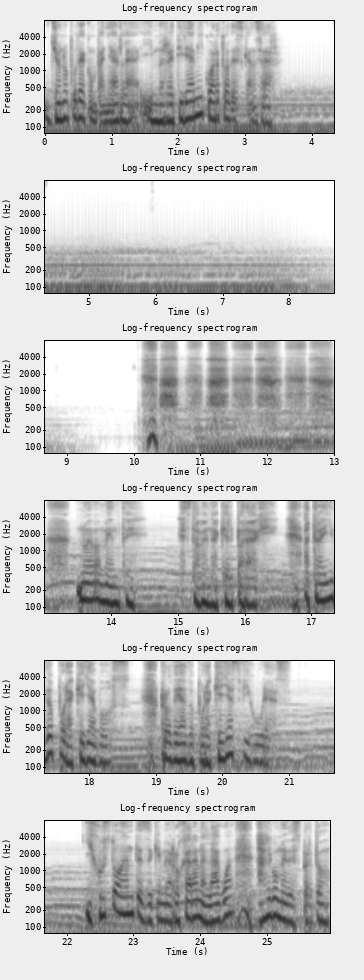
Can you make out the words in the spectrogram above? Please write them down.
yo no pude acompañarla y me retiré a mi cuarto a descansar. Nuevamente estaba en aquel paraje, atraído por aquella voz, rodeado por aquellas figuras. Y justo antes de que me arrojaran al agua, algo me despertó.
